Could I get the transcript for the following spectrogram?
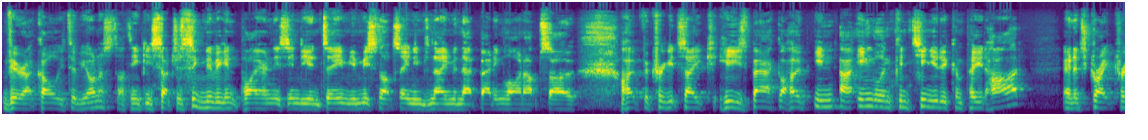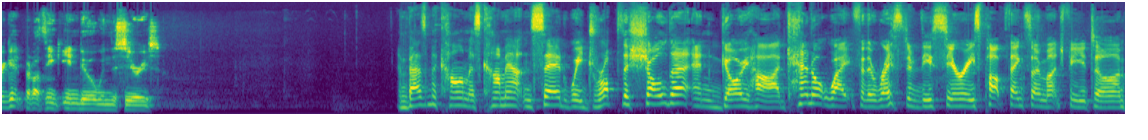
Virat Kohli. To be honest, I think he's such a significant player in this Indian team. You miss not seeing his name in that batting lineup. So I hope for cricket's sake he's back. I hope in, uh, England continue to compete hard, and it's great cricket. But I think India will win the series. And Baz McCullum has come out and said, We drop the shoulder and go hard. Cannot wait for the rest of this series. Pup, thanks so much for your time.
